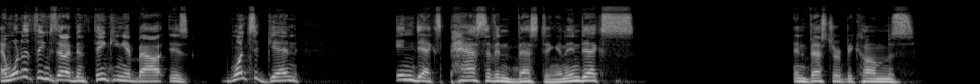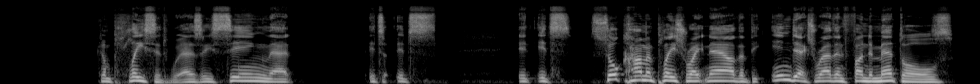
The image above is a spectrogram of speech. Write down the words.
And one of the things that I've been thinking about is once again, index passive investing. An index investor becomes complacent as he's seeing that it's it's it, it's so commonplace right now that the index rather than fundamentals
